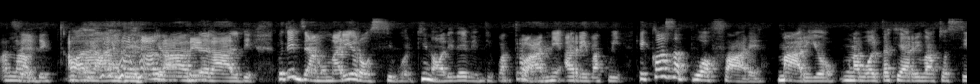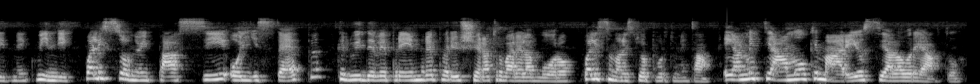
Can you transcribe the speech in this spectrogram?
All'Aldi. Sì. Oh, all'Aldi. All'Aldi. Grande l'Aldi. Ipotizziamo Mario Rossi, working holiday, 24 anni, arriva qui. Che cosa può fare Mario una volta che è arrivato a Sydney? Quindi, quali sono i passi o gli step che lui deve prendere per riuscire a trovare lavoro? Quali sono le sue opportunità? E ammettiamo che Mario sia laureato.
